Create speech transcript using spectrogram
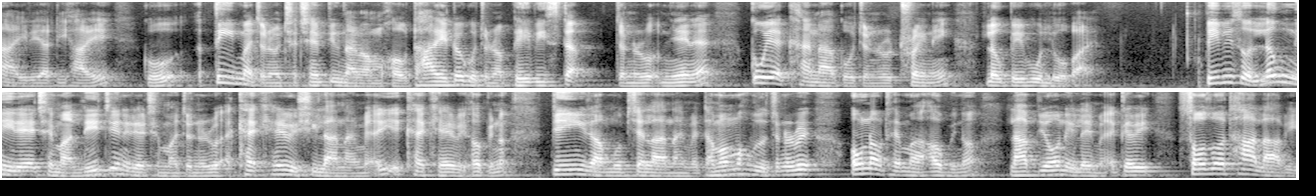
နာရီတွေကဒီဟာတွေကိုအတိအမှတ်ကျွန်တော်ချက်ချင်းပြုနိုင်မှာမဟုတ်ဒါတွေအတွက်ကိုကျွန်တော် baby step ကျွန်တော်တို့အမြင်နဲ့ကိုယ့်ရဲ့ခန္ဓာကိုကျွန်တော်တို့ training လုပ်ပေးဖို့လိုပါတယ် ပြီးပြီဆိုလုံနေတဲ့အချိန်မှာလေ့ကျင့်နေတဲ့အချိန်မှာကျွန်တော်တို့အခက်ခဲတွေရှိလာနိုင်မယ်အဲ့ဒီအခက်ခဲတွေဟုတ်ပြီနော်ပြင်းရတာမျိုးဖြစ်လာနိုင်မယ်ဒါမှမဟုတ်ဆိုကျွန်တော်တို့အုံနောက်ထဲမှာဟုတ်ပြီနော်လာပြောနေလိမ့်မယ်အကယ်၍စောစောထလာပြီ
